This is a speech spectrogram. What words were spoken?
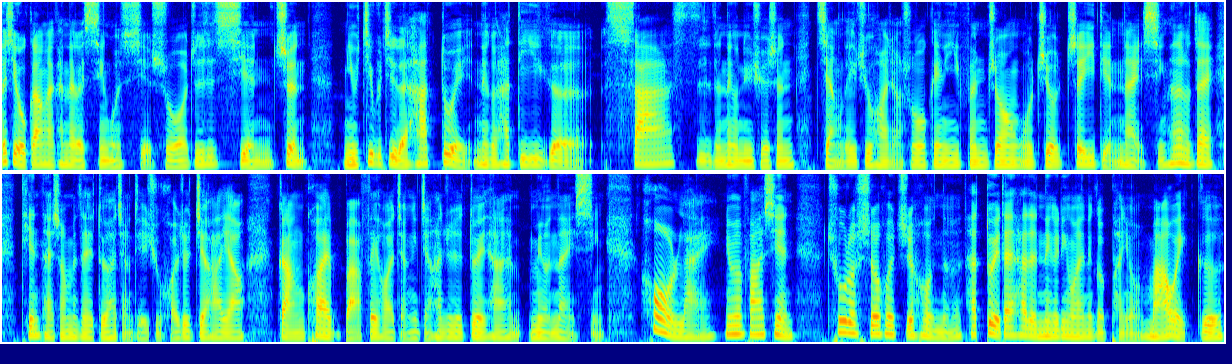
而且我刚刚还看那个新闻，写说就是贤镇，你记不记得他对那个他第一个杀死的那个女学生讲的一句话，讲说给你一分钟，我只有这一点耐心。他那时候在天台上面在对他讲这一句话，就叫他要赶快把废话讲一讲，他就是对他很没有耐心。后来你有没有发现，出了社会之后呢，他对待他的那个另外那个朋友马尾哥，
